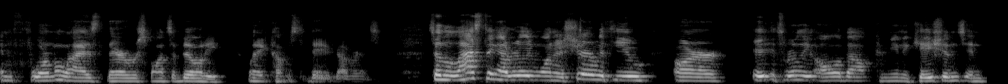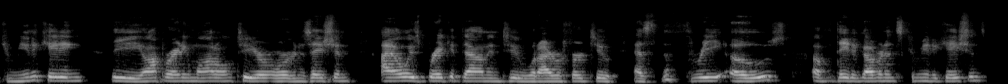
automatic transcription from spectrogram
and formalize their responsibility when it comes to data governance. So the last thing I really want to share with you are it's really all about communications and communicating the operating model to your organization. I always break it down into what I refer to as the three O's of data governance communications,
